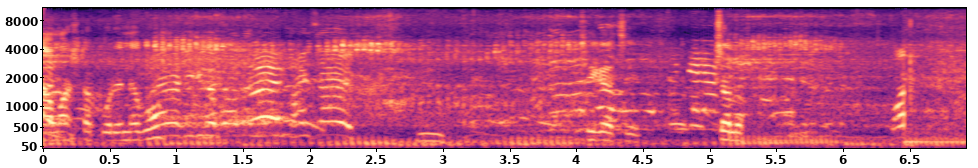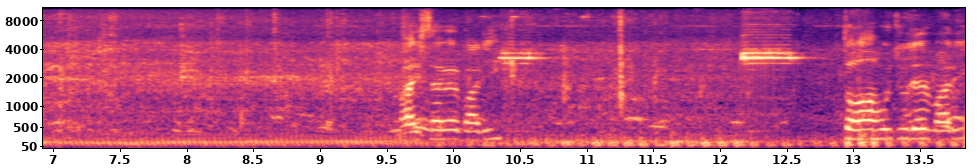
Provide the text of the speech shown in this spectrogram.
নামাজটা পড়ে নেব। ঠিক আছে, চলো। ভাই সাহেবের বাড়ি, তোয়া হুজুরের বাড়ি।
